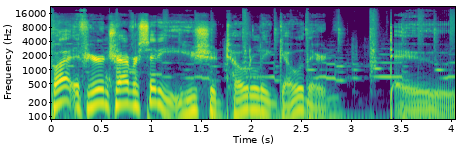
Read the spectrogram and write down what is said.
but if you're in Traverse City, you should totally go there, dude.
